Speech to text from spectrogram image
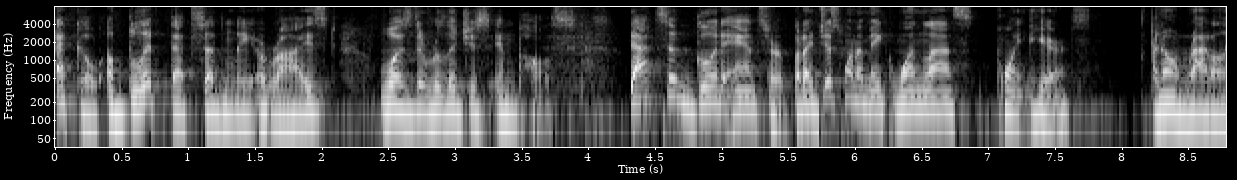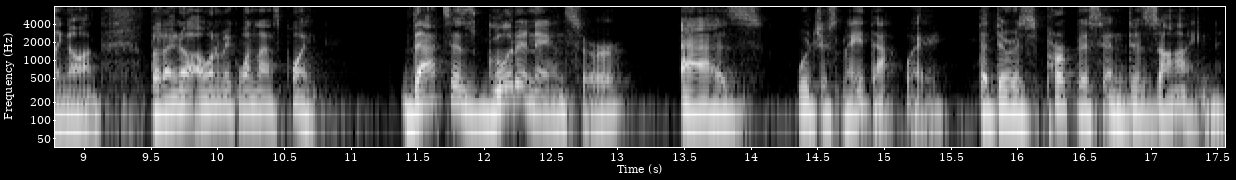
echo, a blip that suddenly arose, was the religious impulse. That's a good answer, but I just want to make one last point here. I know I'm rattling on, but I know I want to make one last point. That's as good an answer as we're just made that way. That there is purpose and design.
